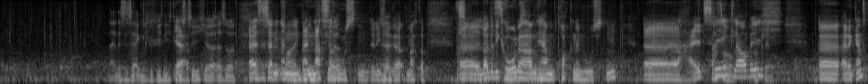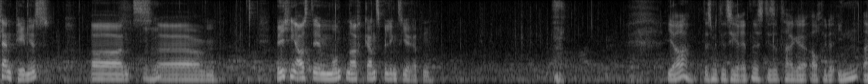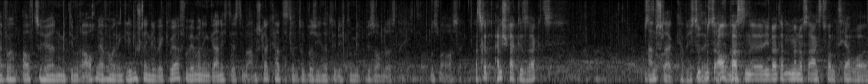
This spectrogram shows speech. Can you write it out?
Nein, es ist eigentlich wirklich nicht Ja. lustig. Also Ja, es ist ein, ein, ein nasser Husten, den ich Ja. da gemacht habe. Äh, Leute, die Corona haben, die haben trockenen Husten. Äh, Halsweh, so, glaube ich. Äh, einen ganz kleinen Penis. Und ähm, riechen aus dem Mund nach ganz billigen Zigaretten. Ja, das mit den Zigaretten ist dieser Tage auch wieder in, einfach aufzuhören mit dem Rauchen, einfach mal den Glimmstängel wegwerfen. Wenn man ihn gar nicht erst im Anschlag hat, dann tut man sich natürlich damit besonders leicht, muss man auch sagen. Hast du gerade Anschlag gesagt? Anschlag habe ich Musst du, gesagt. musst du ja, genau. aufpassen, äh, die Leute haben immer noch so Angst vor dem Terror.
